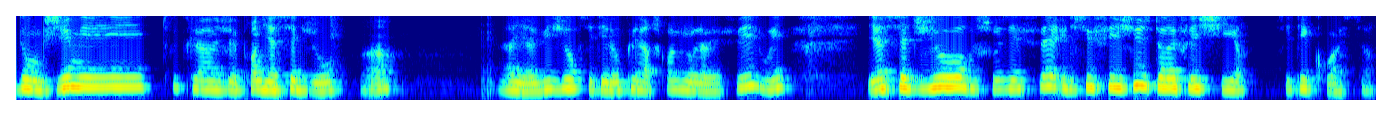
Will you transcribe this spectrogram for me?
Donc, j'ai mes trucs là. Je vais prendre il y a 7 jours. Hein. Il y a 8 jours, c'était Leclerc. Je crois que je l'avais fait, oui. Il y a 7 jours, je vous ai fait. Il suffit juste de réfléchir. C'était quoi, ça?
